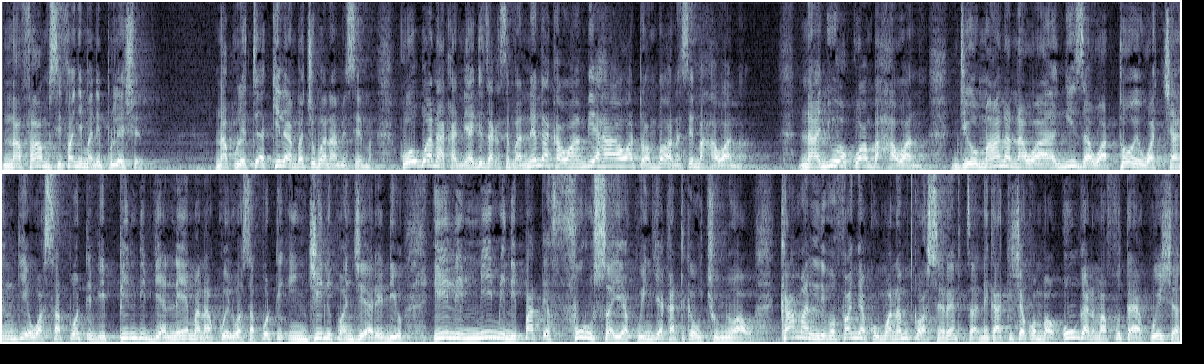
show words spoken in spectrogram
Nafahamu sifanyi manipulation. Nakuletea kile ambacho bwana amesema. Kwa hiyo bwana akaniagiza akasema nenda kawaambia hawa watu ambao wanasema hawana najua kwamba hawana. Ndio maana nawaagiza watoe wachangie wasapoti vipindi vya neema na kweli wasapoti injili kwa njia ya redio ili mimi nipate fursa ya kuingia katika uchumi wao. Kama nilivyofanya kwa mwanamke wa serepta nikahakikisha kwamba unga na mafuta ya kuisha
